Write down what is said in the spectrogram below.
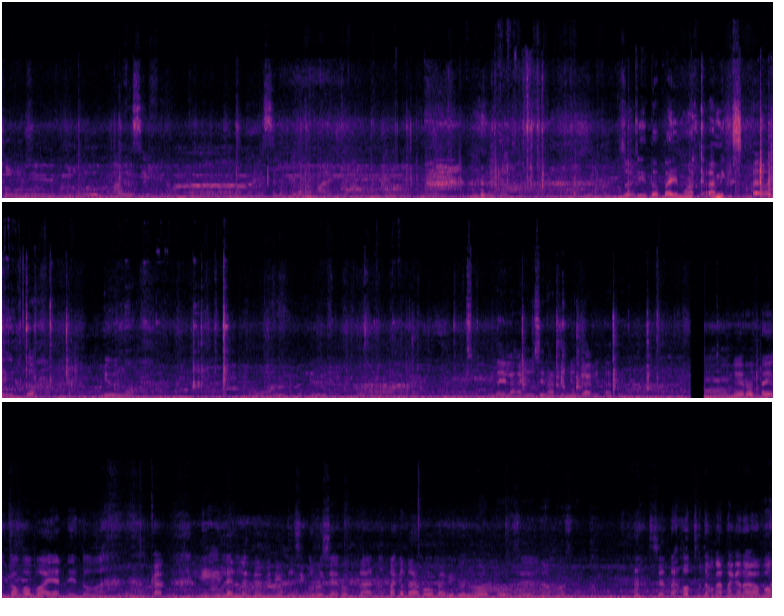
So dito tayo mga kamigs. Ay, dito. Yun o. Hindi lang ayusin natin yung gamit natin. Uh, meron tayong kababayan dito. Ka- Iilan lang kami dito siguro sa aeroplano. Taga Davao kami no? Opo, sa Davao. Shout out sa mga taga Davao.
